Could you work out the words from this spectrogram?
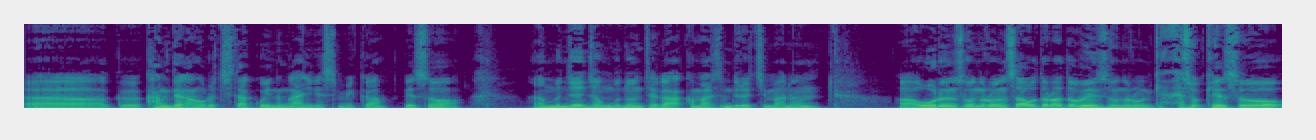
어, 그 강대 강으로 치닫고 있는 거 아니겠습니까? 그래서 아, 문재인 정부는 제가 아까 말씀드렸지만은 아, 오른손으로는 싸우더라도 왼손으로는 계속해서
